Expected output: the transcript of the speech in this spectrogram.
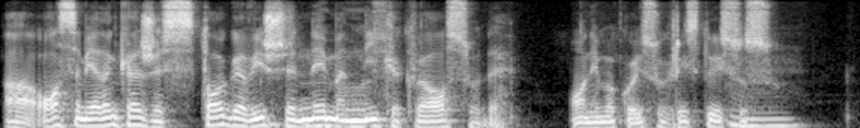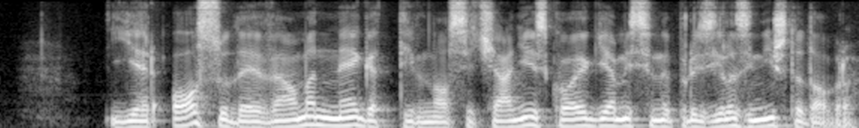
A 8.1 kaže, stoga više nema nikakve osude onima koji su Hristu Isusu. Mm. Jer osuda je veoma negativno osjećanje iz kojeg, ja mislim, ne proizilazi ništa dobro.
